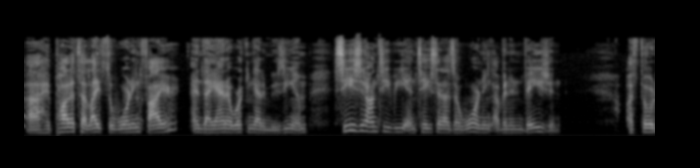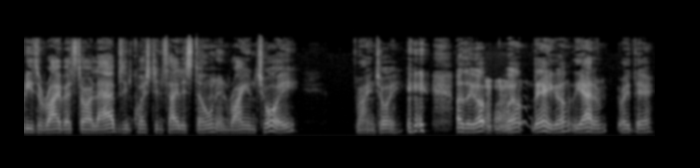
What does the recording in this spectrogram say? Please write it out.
Uh, Hippolyta lights the warning fire, and Diana, working at a museum, sees it on TV and takes it as a warning of an invasion. Authorities arrive at Star Labs and question Silas Stone and Ryan Choi. Ryan Choi. I was like, oh, well, there you go, the Atom right there.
